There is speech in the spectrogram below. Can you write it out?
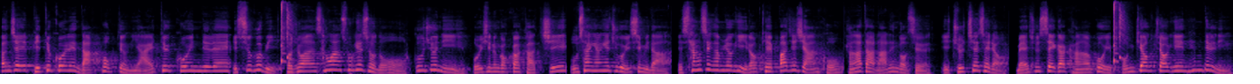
현재 비트코인의 낙폭 등 이 알트코인들의 이 수급이 저조한 상황 속에서도 꾸준히 보이시는 것과 같이 우상향해주고 있습니다. 이 상승 압력이 이렇게 빠지지 않고 강하다라는 것은 이 주체 세력, 매수세가 강하고 이 본격적인 핸들링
